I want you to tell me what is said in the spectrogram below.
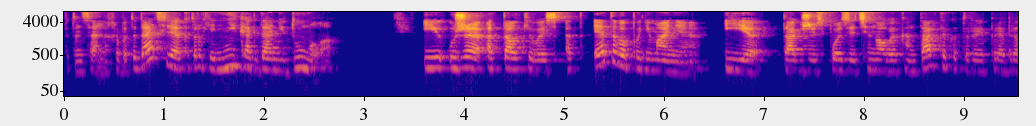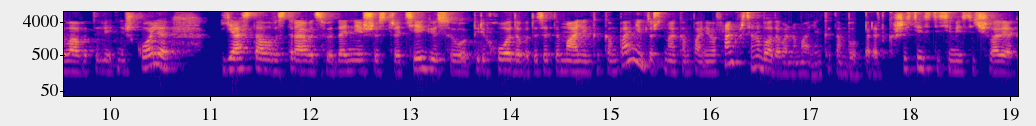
потенциальных работодателей, о которых я никогда не думала. И уже отталкиваясь от этого понимания и также используя те новые контакты, которые я приобрела в этой летней школе, я стала выстраивать свою дальнейшую стратегию своего перехода вот из этой маленькой компании, потому что моя компания во Франкфурте, она была довольно маленькая, там было порядка 60-70 человек.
